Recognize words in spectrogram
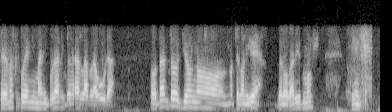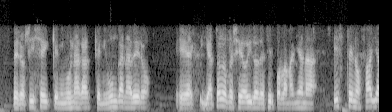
pero no se puede ni manipular ni clonar la bravura. Por lo tanto, yo no, no tengo ni idea de logaritmos, pero sí sé que, ninguna, que ningún ganadero, eh, y a todos les he oído decir por la mañana, este no falla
